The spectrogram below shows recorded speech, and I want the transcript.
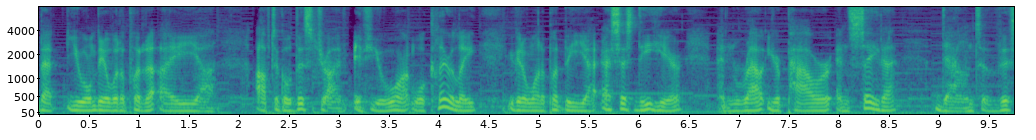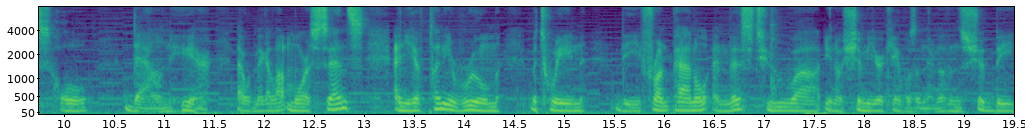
that you won't be able to put a, a uh, optical disk drive if you want. Well, clearly, you're going to want to put the uh, SSD here and route your power and SATA down to this hole down here. That would make a lot more sense, and you have plenty of room between the front panel and this to, uh, you know, shimmy your cables in there. Nothing should be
